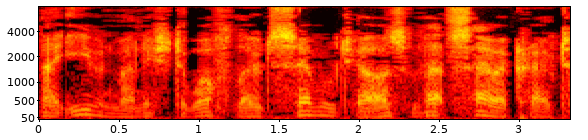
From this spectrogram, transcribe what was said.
I even managed to offload several jars of that sauerkraut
